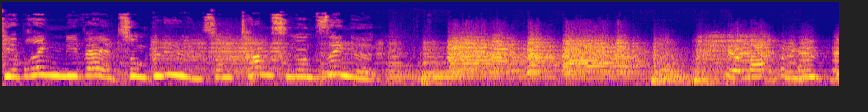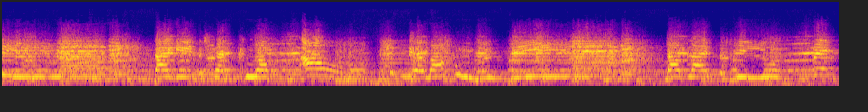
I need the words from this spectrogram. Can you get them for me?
Wir bringen die Welt zum Blühen, zum Tanzen und Singen. Wir machen Musik, da geht der Knopf auf. Wir machen Musik, da bleibt die Luft weg.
